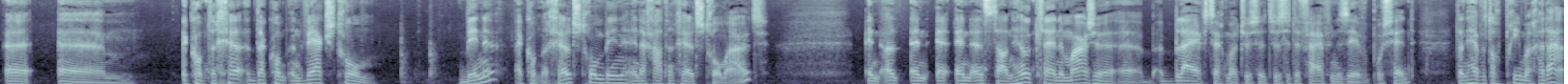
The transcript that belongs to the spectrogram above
eh, ehm, er, komt een daar komt een werkstroom binnen. Er komt een geldstroom binnen en daar gaat een geldstroom uit. En, al- en, en, en er staat een heel kleine marge eh, blijft zeg maar, tussen, tussen de 5 en de 7 procent. Dan hebben we het toch prima gedaan.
